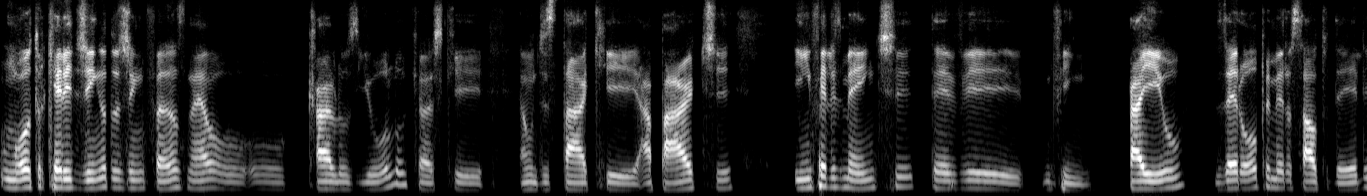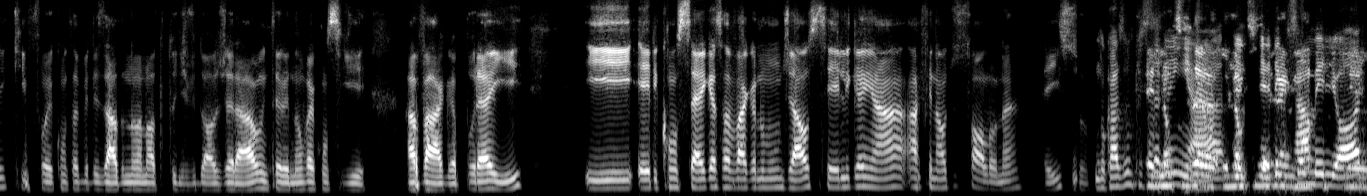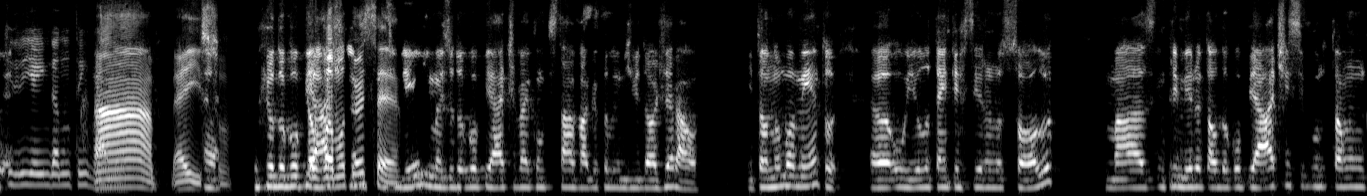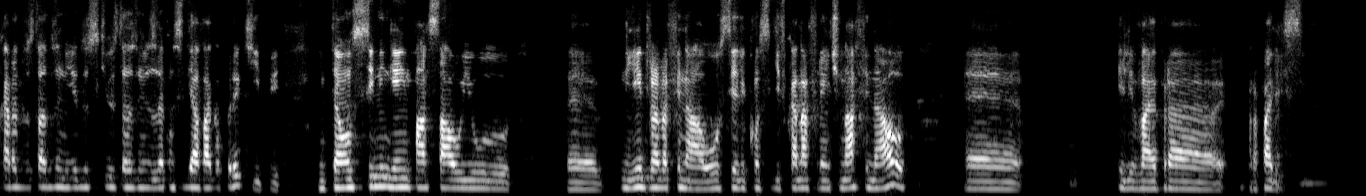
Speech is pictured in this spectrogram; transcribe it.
um outro queridinho dos fãs, né, o, o Carlos Yulo, que eu acho que é um destaque à parte. Infelizmente, teve, enfim, caiu zerou o primeiro salto dele, que foi contabilizado na nota do individual geral, então ele não vai conseguir a vaga por aí. E ele consegue essa vaga no Mundial se ele ganhar a final de solo, né? É isso? No caso, não precisa ele ganhar. Não precisa, ele, não precisa ele tem que ser o melhor porque... que ele ainda não tem vaga. Ah, é isso. É, porque o Dogopiat então vamos torcer. Dele, mas o Dogopiat vai conquistar a vaga pelo individual geral. Então, no momento, uh, o Yulo está em terceiro no solo, mas em primeiro está o Dogo Piatti, em segundo está um cara dos Estados Unidos, que os Estados Unidos vai conseguir a vaga por equipe. Então, se ninguém passar o Yulo, é, ninguém entrar na final, ou se ele conseguir ficar na frente na final, é, ele vai para Paris.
